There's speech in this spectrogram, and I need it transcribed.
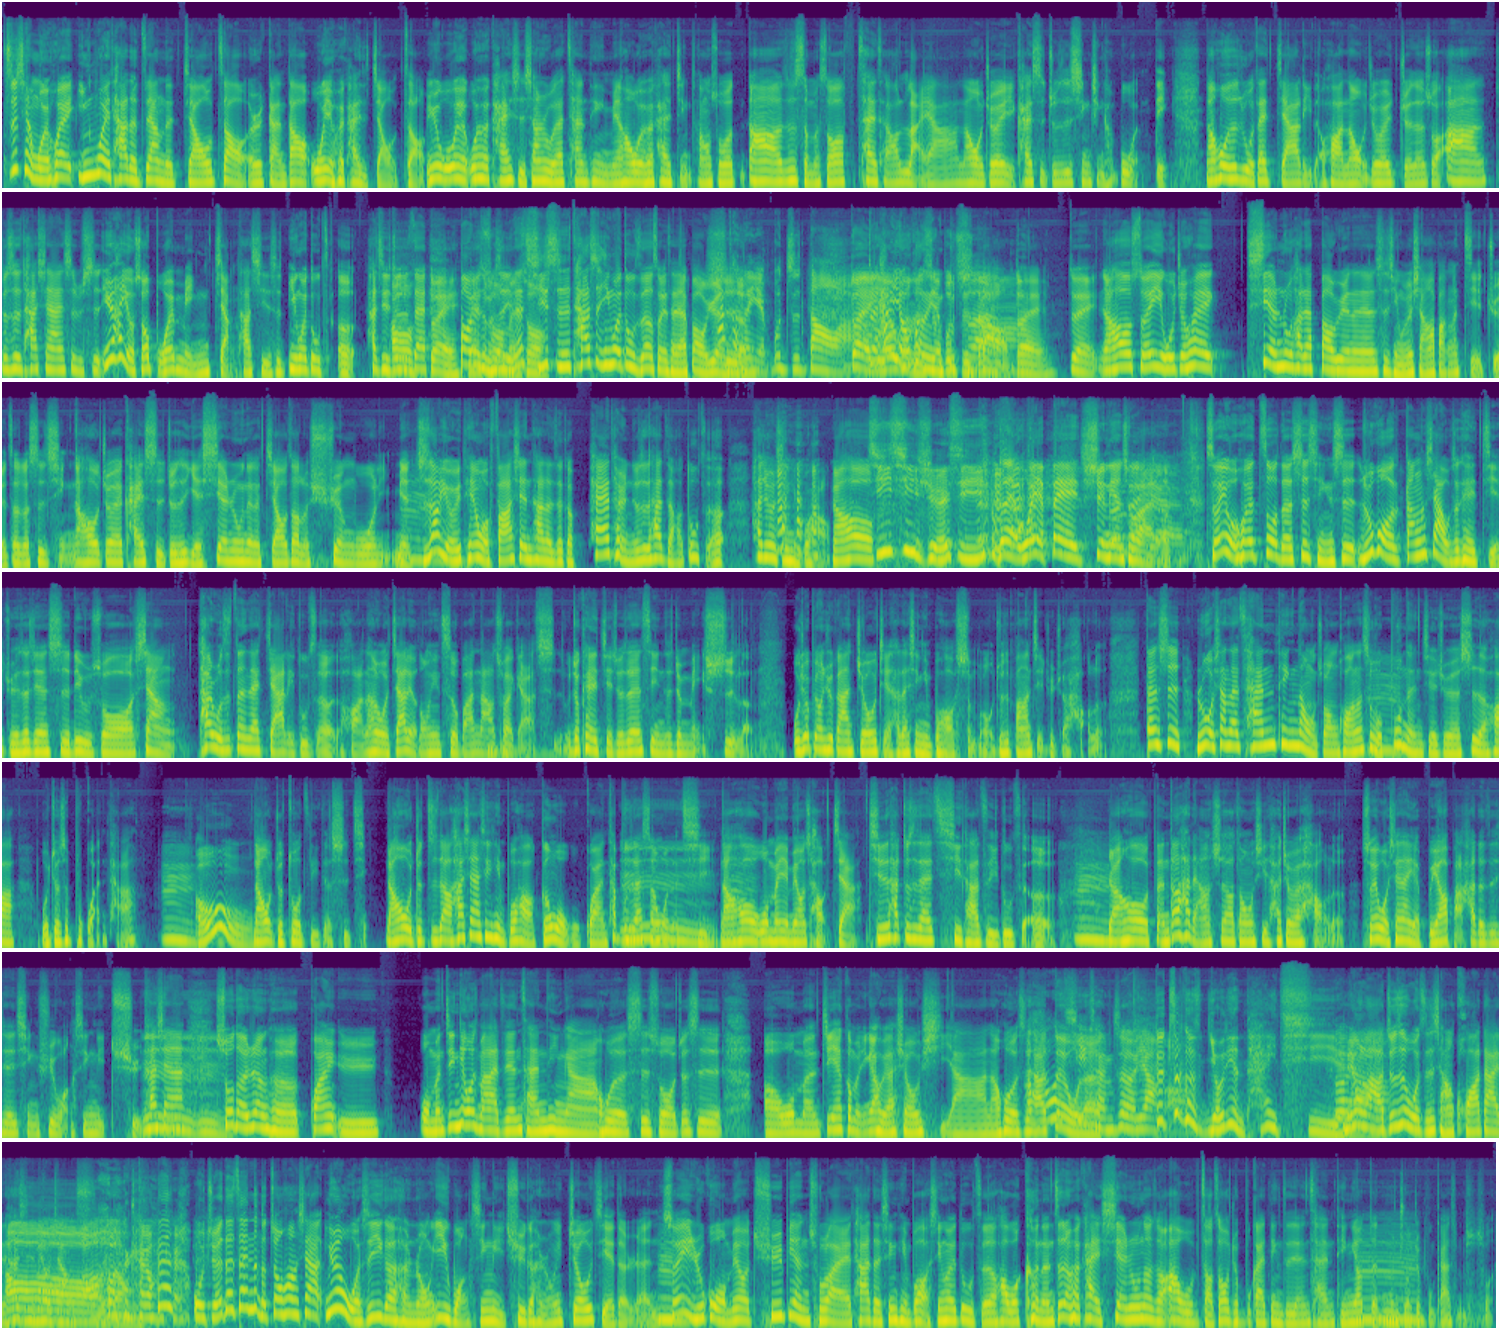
之前我也会因为他的这样的焦躁而感到，我也会开始焦躁，因为我也我也会开始像如果在餐厅里面，然后我也会开始紧张说，说啊，就是什么时候菜才要来啊？然后我就会开始就是心情很不稳定。然后或者如果在家里的话，然后我就会。觉得说啊，就是他现在是不是？因为他有时候不会明讲，他其实是因为肚子饿，他其实就是在抱怨什么事情。但其实他是因为肚子饿，所以才在抱怨。他可能也不知道啊，对，他有可能也不知道，对对。然后，所以我就会。陷入他在抱怨那件事情，我就想要帮他解决这个事情，然后就会开始就是也陷入那个焦躁的漩涡里面。嗯、直到有一天，我发现他的这个 pattern，就是他只要肚子饿，他就会心情不好。然后机器学习，对我也被训练出来了。所以我会做的事情是，如果当下我是可以解决这件事，例如说像。他如果是正在家里肚子饿的话，那我家里有东西吃，我把它拿出来给他吃，我就可以解决这件事情，这就没事了，我就不用去跟他纠结他在心情不好什么，我就是帮他解决就好了。但是如果像在餐厅那种状况，那是我不能解决的事的话，嗯、我就是不管他。嗯。哦，然后我就做自己的事情，然后我就知道他现在心情不好，跟我无关，他不是在生我的气，嗯、然后我们也没有吵架，其实他就是在气他自己肚子饿，嗯，然后等到他等下吃到东西，他就会好了，所以我现在也不要把他的这些情绪往心里去，他现在说的任何关于我们今天为什么要来这间餐厅啊？或者是说，就是呃，我们今天根本应该回家休息啊。然后或者是他对我的，气成这样，对这个有点太气，没有啦，就是我只是想要夸大一点，他其实没有这样说。但我觉得在那个状况下，因为我是一个很容易往心里去、一个很容易纠结的人，所以如果我没有区辨出来他的心情不好、心会肚子的话，我可能真的会开始陷入那种啊，我早知道我就不该订这间餐厅，要等那么久就不该什么什么。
